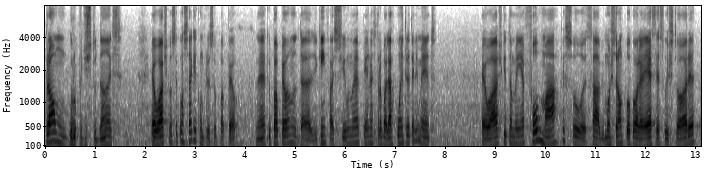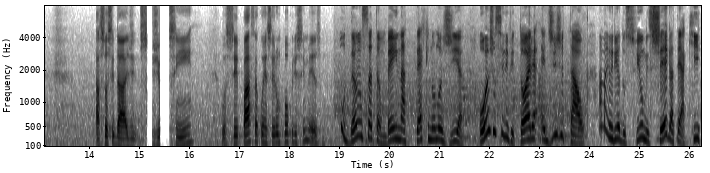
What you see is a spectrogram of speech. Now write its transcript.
para um grupo de estudantes, eu acho que você consegue cumprir o seu papel. Né? Que o papel de quem faz filme não é apenas trabalhar com entretenimento. Eu acho que também é formar pessoas, sabe? Mostrar um pouco, olha, essa é a sua história, a sua cidade surgiu assim, você passa a conhecer um pouco de si mesmo. Mudança também na tecnologia. Hoje o Cine Vitória é digital. A maioria dos filmes chega até aqui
